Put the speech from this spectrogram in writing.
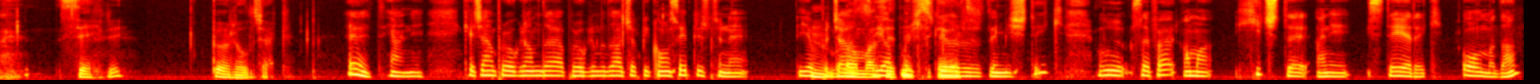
sehri böyle olacak. Evet yani geçen programda programı daha çok bir konsept üstüne yapacağız, Bundan yapmak istiyoruz evet. demiştik. Bu sefer ama hiç de hani isteyerek olmadan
